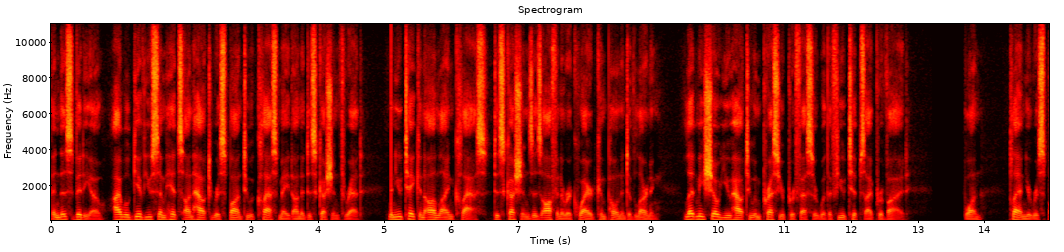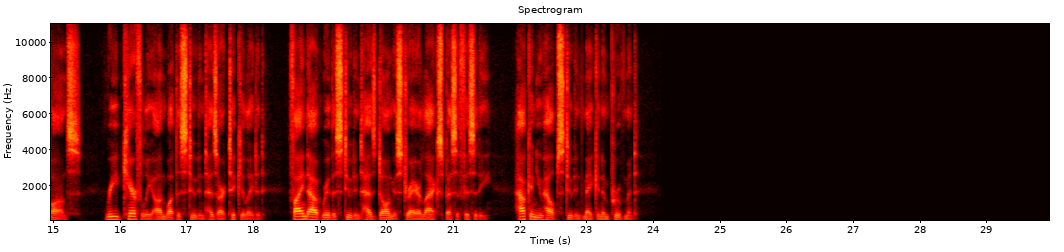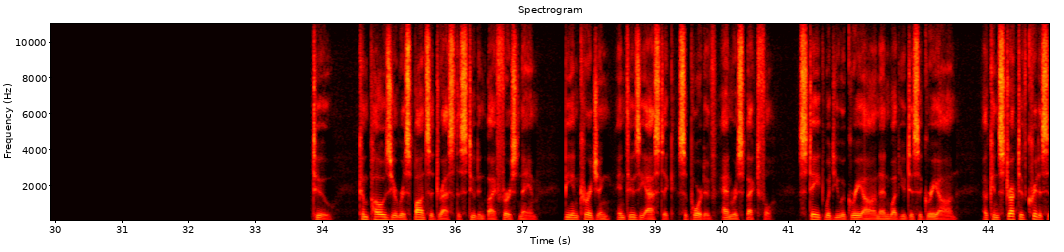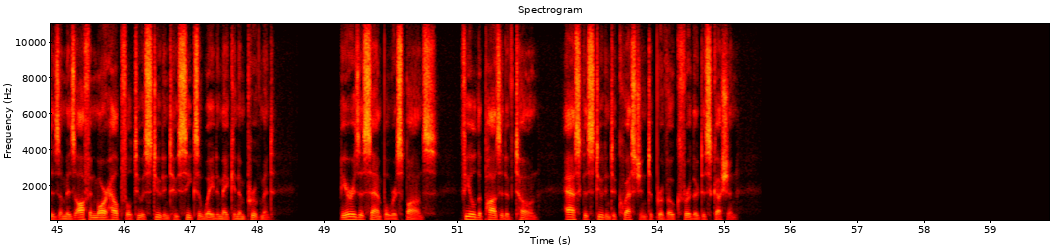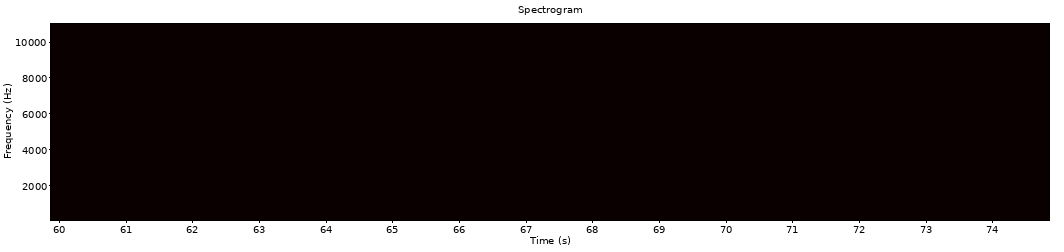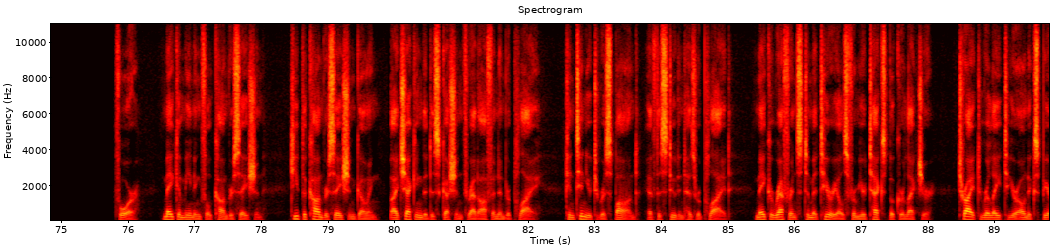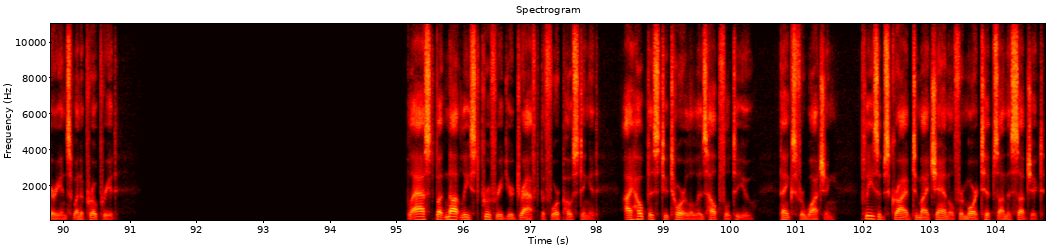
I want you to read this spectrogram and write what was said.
In this video, I will give you some hits on how to respond to a classmate on a discussion thread. When you take an online class, discussions is often a required component of learning. Let me show you how to impress your professor with a few tips I provide. 1. Plan your response. Read carefully on what the student has articulated. Find out where the student has gone astray or lacks specificity. How can you help student make an improvement? Two. Compose your response address the student by first name. Be encouraging, enthusiastic, supportive, and respectful. State what you agree on and what you disagree on. A constructive criticism is often more helpful to a student who seeks a way to make an improvement. Here is a sample response. Feel the positive tone. Ask the student a question to provoke further discussion. Four. Make a meaningful conversation. Keep the conversation going by checking the discussion thread often and reply. Continue to respond if the student has replied. Make a reference to materials from your textbook or lecture. Try to relate to your own experience when appropriate. Last but not least proofread your draft before posting it. I hope this tutorial is helpful to you. Thanks for watching. Please subscribe to my channel for more tips on the subject.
